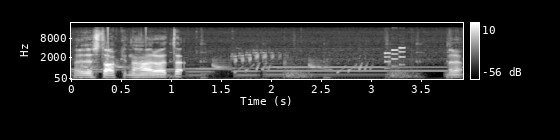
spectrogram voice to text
Det er de stakene her, vet du. Der, ja.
